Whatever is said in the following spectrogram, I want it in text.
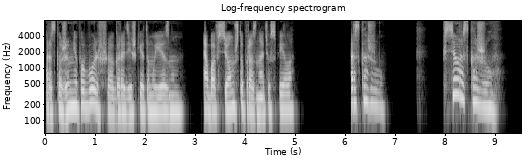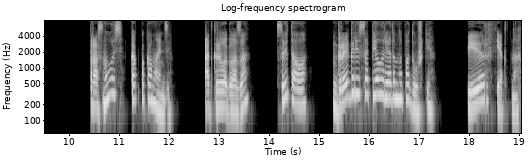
Расскажи мне побольше о городишке этом уездном, обо всем, что прознать успела. Расскажу. Все расскажу. Проснулась, как по команде. Открыла глаза. Светало. Грегори сопел рядом на подушке. Перфектно.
